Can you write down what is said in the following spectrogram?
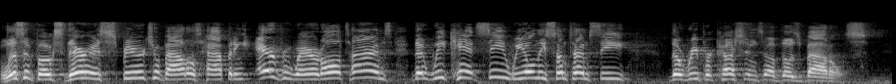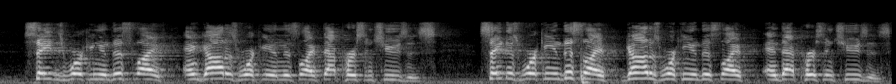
Listen, folks, there is spiritual battles happening everywhere at all times that we can't see. We only sometimes see the repercussions of those battles. Satan's working in this life, and God is working in this life. That person chooses. Satan is working in this life, God is working in this life, and that person chooses.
